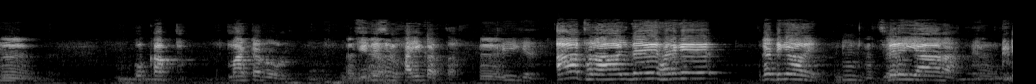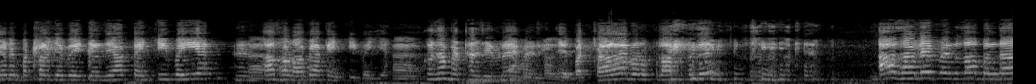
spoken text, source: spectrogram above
ਹਾਂ। ਉਹ ਕੱਪ ਮਾਸਟਰ ਰੋਲ। ਜਿਹਦੇ ਨਾਲ ਹਾਈ ਕਰਦਾ ਠੀਕ ਹੈ। ਆ ਥਰਾਜ ਦੇ ਹੈਗੇ ਗੱਡੀਆਂ ਵਾਲੇ। ਮੇਰੇ ਯਾਰ ਆ ਜਿਹੜੇ ਬੱਠਲ ਜੇ ਵੇਚ ਦਿੰਦੇ ਆ ਕੈਂਚੀ ਪਈ ਆ। ਆ ਥੋੜਾ ਪਿਆ ਕੈਂਚੀ ਪਈ ਆ। ਕੋਸਾ ਬੱਠਲ ਜੇ ਬਣਾਏ ਪਏ ਨੇ। ਇਹ ਬੱਠਾ ਵਾਲਾ ਫਿਰ ਪਲਾਸਟਿਕ ਦੇ। ਆ ਸਾਡੇ ਪਿੰਡ ਦਾ ਬੰਦਾ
